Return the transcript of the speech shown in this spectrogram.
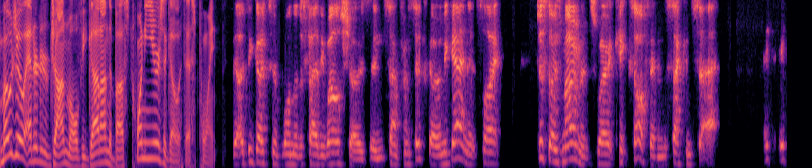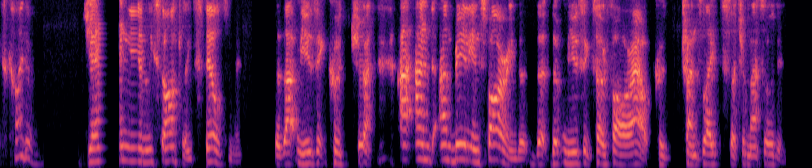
Mojo editor John Mulvey got on the bus 20 years ago at this point. I did go to one of the Fare Thee Well shows in San Francisco, and again, it's like just those moments where it kicks off in the second set. It, it's kind of genuinely startling still to me that that music could tra- and and really inspiring that, that that music so far out could translate to such a mass audience.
